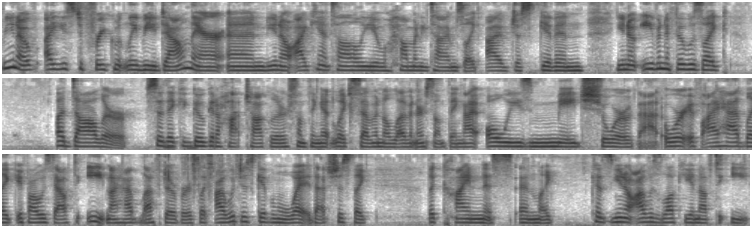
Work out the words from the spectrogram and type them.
you know, I used to frequently be down there, and you know, I can't tell you how many times like I've just given, you know, even if it was like a dollar so they could go get a hot chocolate or something at like 7-Eleven or something. I always made sure of that. Or if I had like if I was out to eat and I had leftovers, like I would just give them away. That's just like the kindness and like cuz you know, I was lucky enough to eat.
